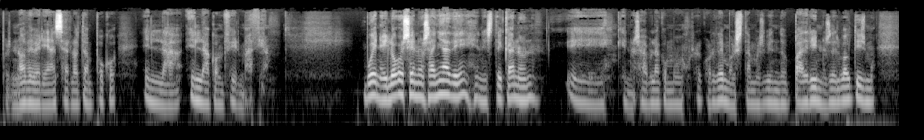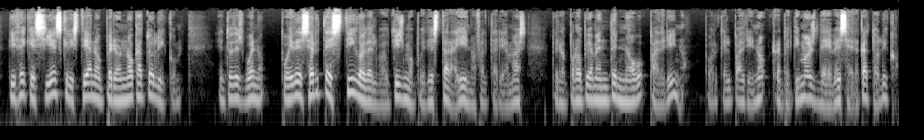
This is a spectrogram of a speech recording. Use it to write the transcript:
Pues no deberían serlo tampoco en la, en la confirmación. Bueno, y luego se nos añade en este canon eh, que nos habla, como recordemos, estamos viendo padrinos del bautismo, dice que si es cristiano pero no católico, entonces, bueno, puede ser testigo del bautismo, puede estar ahí, no faltaría más, pero propiamente no padrino, porque el padrino, repetimos, debe ser católico.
